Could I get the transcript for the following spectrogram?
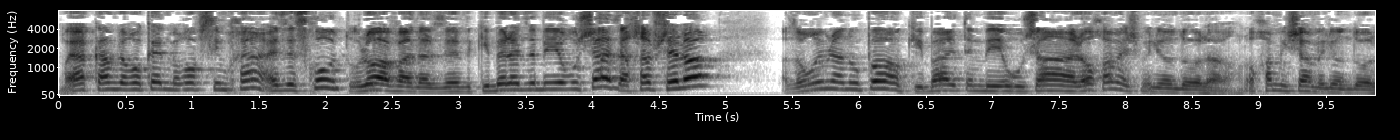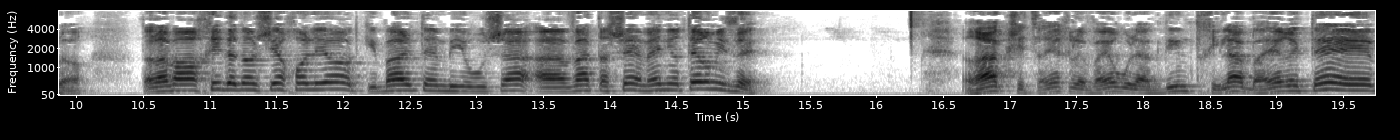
הוא היה קם ורוקד מרוב שמחה, איזה זכות, הוא לא עבד על זה וקיבל את זה בירושה, זה עכשיו שלו. אז אומרים לנו פה, קיבלתם בירושה לא חמש מיליון דולר, לא חמישה מיליון דולר. את הדבר הכי גדול שיכול להיות, קיבלתם בירושה אהבת השם, אין יותר מזה. רק שצריך לבאר ולהקדים תחילה בהר היטב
